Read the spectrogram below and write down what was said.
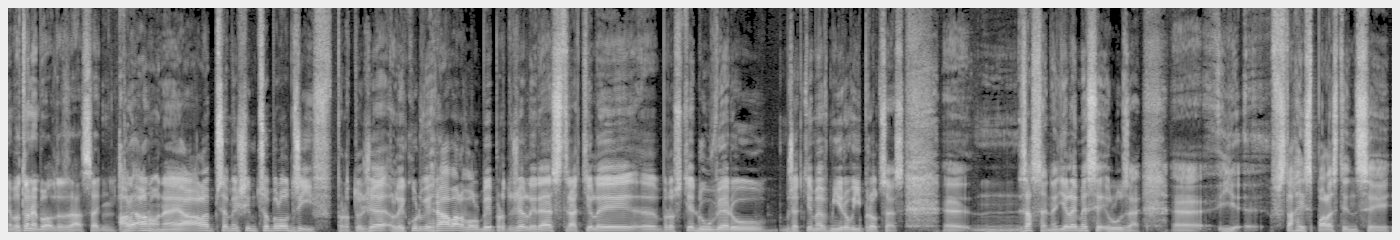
nebo to nebylo to zásadní? Ale ano, ne, já ale přemýšlím, co bylo dřív, protože Likud vyhrával volby, protože lidé ztratili eh, prostě důvěru, řekněme, v mírový proces. Eh, zase, nedělejme si iluze. Eh, vztahy s palestinci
